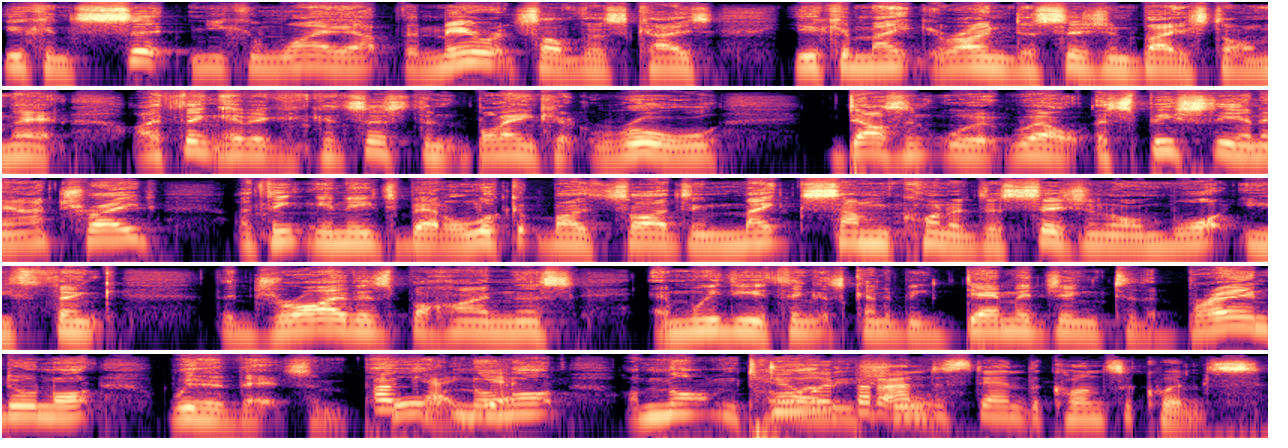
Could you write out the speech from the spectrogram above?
you can sit and you can weigh up the merits of this case. You can make your own decision based on that. I think having a consistent blanket rule doesn't work well, especially in our trade. I think you need to be able to look at both sides and make some kind of decision on what you think the drivers behind this and whether you think it's going to be damaging to the brand or not, whether that's important or yeah. not. I'm not Do entirely it, but sure. understand the consequence.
